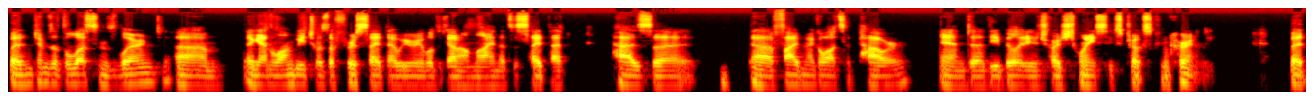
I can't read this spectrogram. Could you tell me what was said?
But in terms of the lessons learned, um, again, Long Beach was the first site that we were able to get online. That's a site that has uh, uh, five megawatts of power and uh, the ability to charge 26 trucks concurrently. But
